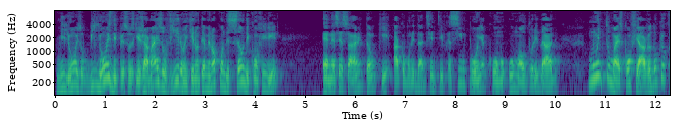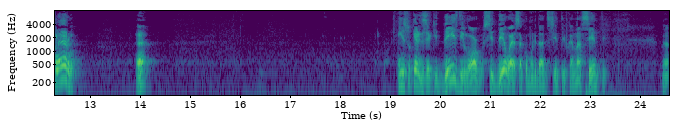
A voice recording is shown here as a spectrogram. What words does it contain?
milhões ou bilhões de pessoas que jamais ouviram e que não têm a menor condição de conferir, é necessário, então, que a comunidade científica se imponha como uma autoridade muito mais confiável do que o clero. É? Isso quer dizer que, desde logo, se deu a essa comunidade científica nascente né,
